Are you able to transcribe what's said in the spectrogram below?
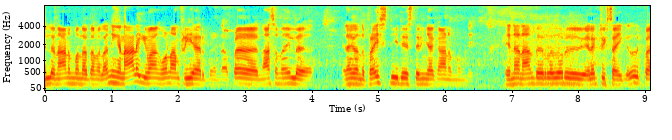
இல்லை நானும் வந்தால் தான் வரலாம். நீங்கள் நாளைக்கு வாங்குவோம் நான் ஃப்ரீயாக இருப்பேன் அப்போ நான் சொன்னேன் இல்லை எனக்கு அந்த ப்ரைஸ் டீட்டெயில்ஸ் தெரிஞ்சால் காணுமெண்டு ஏன்னா நான் தருறது ஒரு எலக்ட்ரிக் சைக்கிள் இப்போ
